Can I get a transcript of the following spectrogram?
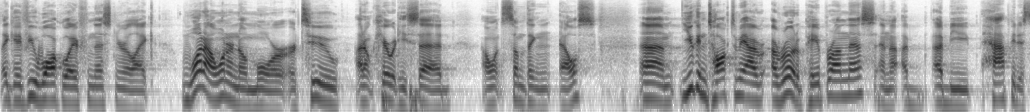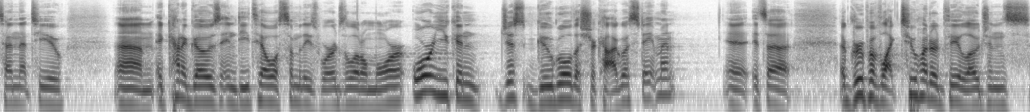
like. If you walk away from this and you're like, one, I want to know more, or two, I don't care what he said. I want something else, um, you can talk to me. I, I, wrote a paper on this, and I, would be happy to send that to you. Um, it kind of goes in detail with some of these words a little more. Or you can just Google the Chicago Statement. It's a, a group of like 200 theologians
